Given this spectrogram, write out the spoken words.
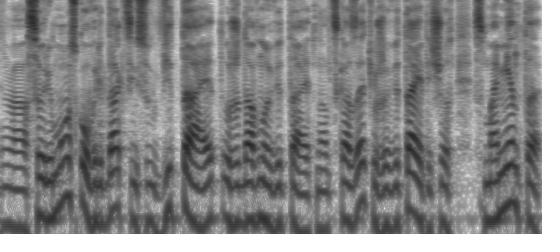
э, Sorry Moscow в редакции витает, уже давно витает, надо сказать, уже витает еще с момента,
